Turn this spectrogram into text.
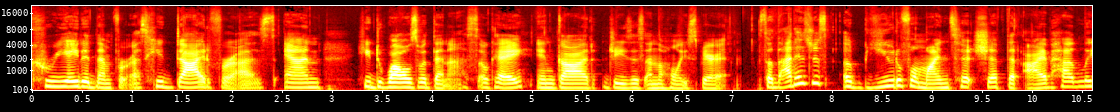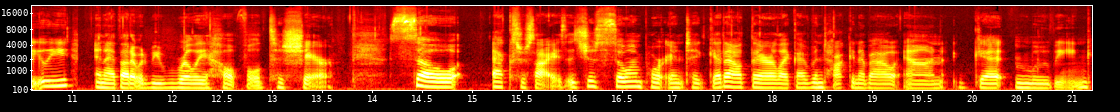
created them for us. He died for us and he dwells within us, okay? In God, Jesus, and the Holy Spirit. So that is just a beautiful mindset shift that I've had lately, and I thought it would be really helpful to share. So, exercise. It's just so important to get out there, like I've been talking about, and get moving.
